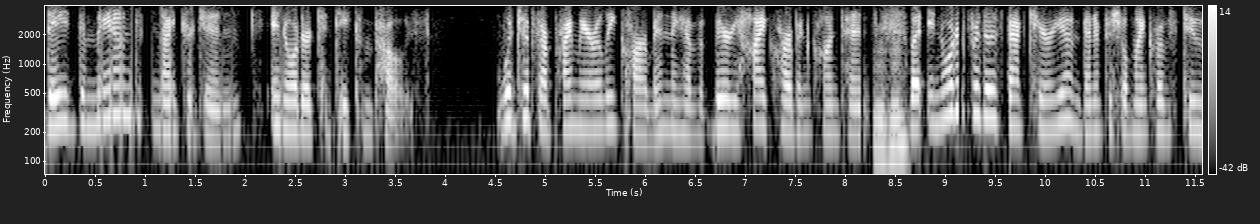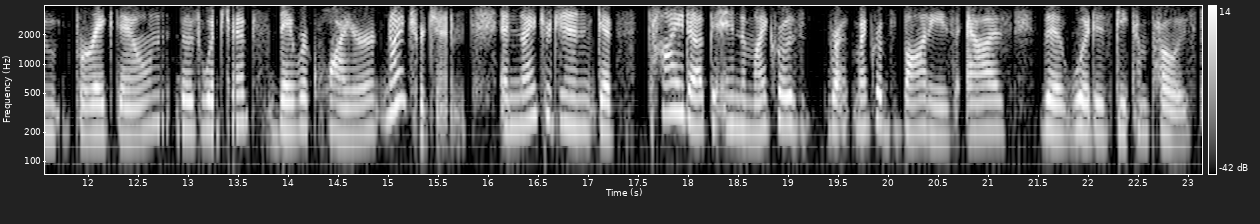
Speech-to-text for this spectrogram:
they demand nitrogen in order to decompose. Wood chips are primarily carbon. They have a very high carbon content. Mhm. But in order for those bacteria and beneficial microbes to break down those wood chips, they require nitrogen. And nitrogen gets tied up in the microbes microbes bodies as the wood is decomposed.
